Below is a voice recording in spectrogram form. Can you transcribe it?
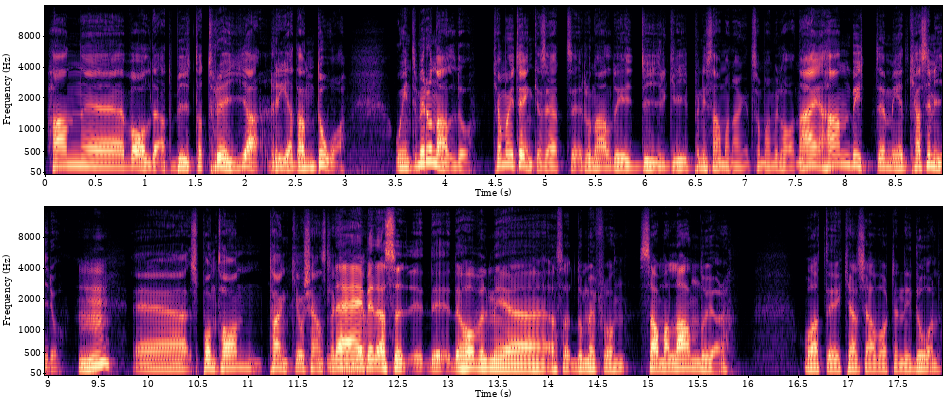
han eh, valde att byta tröja redan då. Och inte med Ronaldo, kan man ju tänka sig att Ronaldo är dyrgripen i sammanhanget som man vill ha. Nej, han bytte med Casemiro. Mm. Eh, spontan tanke och känsla Nej men alltså det, det, har väl med, alltså de är från samma land att göra. Och att det kanske har varit en idol.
